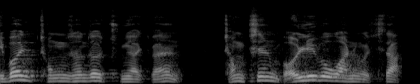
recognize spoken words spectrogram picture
이번 총선도 중요하지만 정치는 멀리 보고 하는 것이다.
